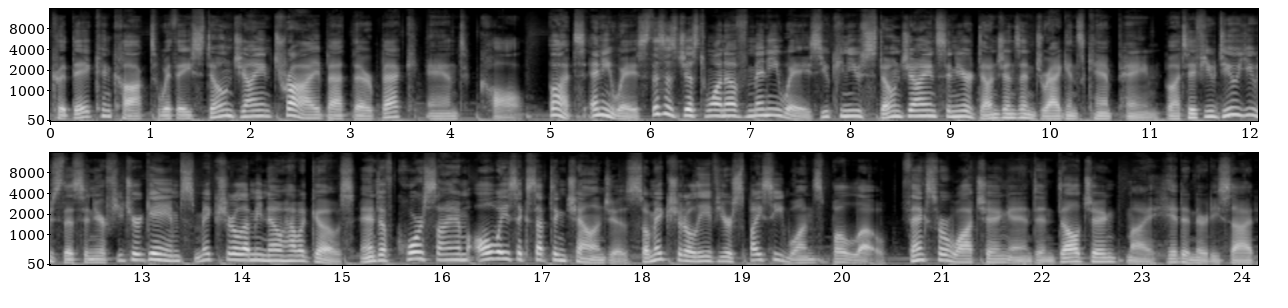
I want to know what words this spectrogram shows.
could they concoct with a stone giant tribe at their beck and call? But anyways, this is just one of many ways you can use stone giants in your Dungeons and Dragons campaign. But if you do use this in your future games, make sure to let me know how it goes. And of course, I am always accepting challenges, so make sure to leave your spicy ones below. Thanks for watching and indulging my hidden nerdy side.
